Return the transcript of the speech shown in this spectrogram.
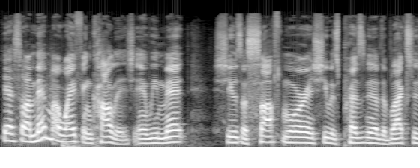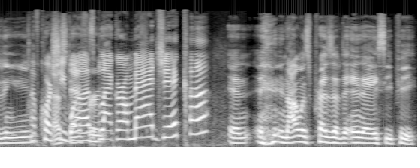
Yeah, so I met my wife in college, and we met. She was a sophomore, and she was president of the Black Student Union. Of course, she was Black Girl Magic. huh? and and I was president of the NAACP,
